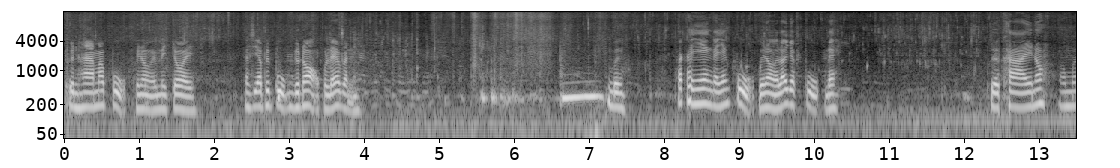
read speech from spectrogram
เพิ่นหามาปลูกพี่น้องไอ้ไม่จอยแล้วสิเอาไปปลูกอยู่นอกพุ่นแล้วบัดนี้เบิ่ง ผักขะแยงก็ยังปลูกพี่น้องเราอยากปลูกเลยเพื่อขายเนาะเอาเมา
